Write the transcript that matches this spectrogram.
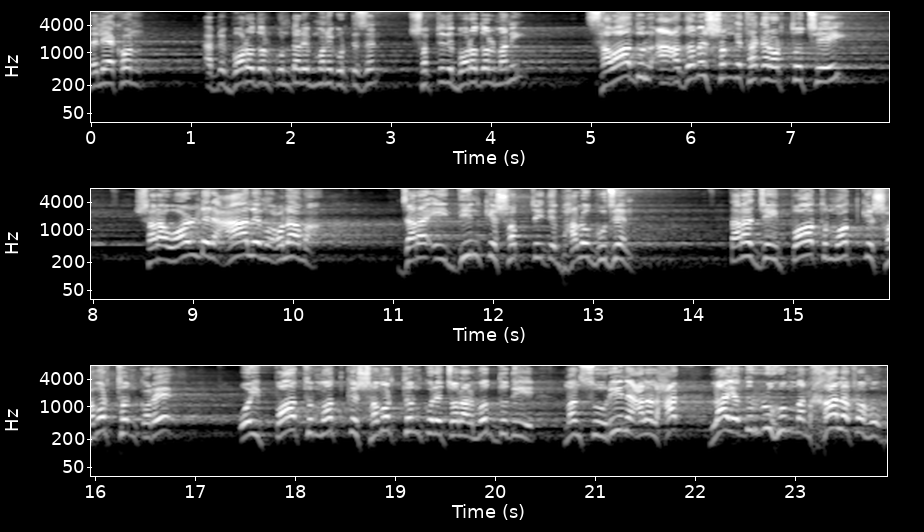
তাইলে এখন আপনি বড় দল কোনটারে মনে করতেছেন? সবচেয়ে বড় দল মানি সাওয়াদুল আদমের সঙ্গে থাকার অর্থ হচ্ছে এই, সারা ওয়ার্ল্ডের আলেম ওলামা যারা এই দিনকে সবচেয়ে ভালো বুঝেন তারা যেই পথ মতকে সমর্থন করে, ওই পথ মতকে সমর্থন করে চলার মধ্য দিয়ে মানসুরিন আলাল হক লায়াদুর রুহুম মান খালাফাহুম।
